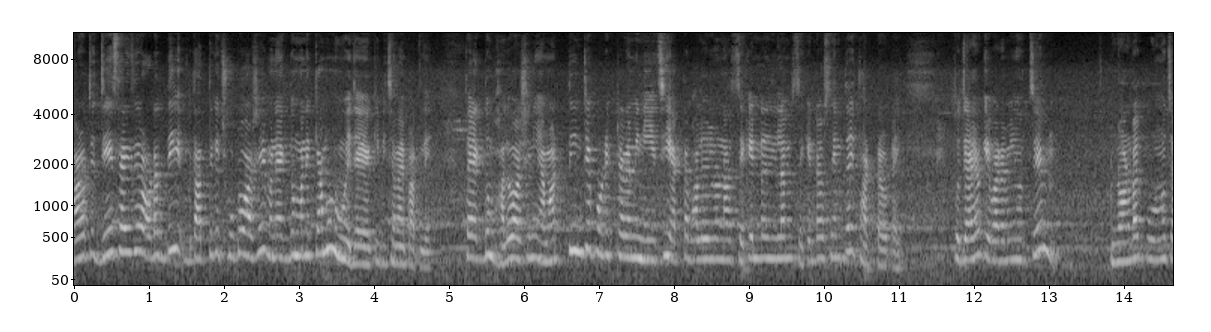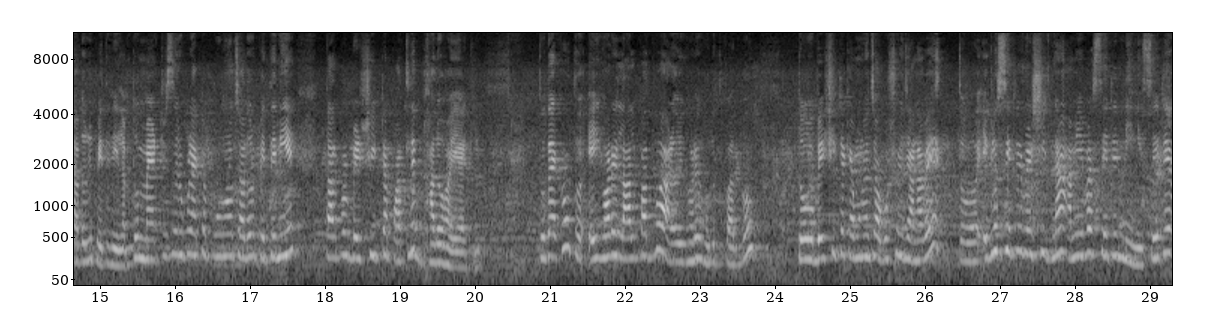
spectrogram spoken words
আর হচ্ছে যে সাইজের অর্ডার দিই, তার থেকে ছোট আসে মানে একদম মানে কেমন হয়ে যায় আর কি বিছানায় পাতলে। তো একদম ভালো আসেনি আমার। তিনটে প্রোডাক্টার আমি নিয়েছি, একটা ভালো হলো না সেকেন্ডটা নিলাম সেকেন্ডটাও সেম তাই থার্ডটাও তাই। তো যাই হোক, এবার আমি হচ্ছে নর্মাল পুরনো চাদরই পেতে নিলাম। তো ম্যাট্রেসের উপরে একটা পুরনো চাদর পেতে নিয়ে তারপর বেডশিটটা পাতলে ভালো হয় আর কি। তো দেখো, তো এই ঘরে লাল পাতবো আর ওই ঘরে হলুদ পাতবো। তো বেডশিটটা কেমন হয়েছে অবশ্যই জানাবে। তো এগুলো সেটের বেডশিট না, আমি এবার সেটের নিইনি। সেটের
